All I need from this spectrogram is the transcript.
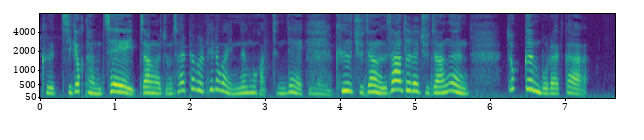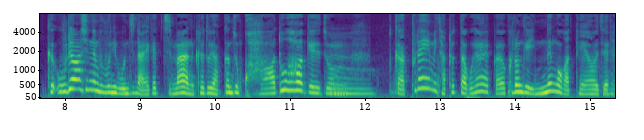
그 직역 단체의 입장을 좀 살펴볼 필요가 있는 것 같은데 네. 그 주장 의사들의 주장은 조금 뭐랄까 그 우려하시는 부분이 뭔지는 알겠지만 그래도 약간 좀 과도하게 좀 음. 그러니까 프레임이 잡혔다고 해야 할까요? 그런 게 있는 것 같아요. 이제 네.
